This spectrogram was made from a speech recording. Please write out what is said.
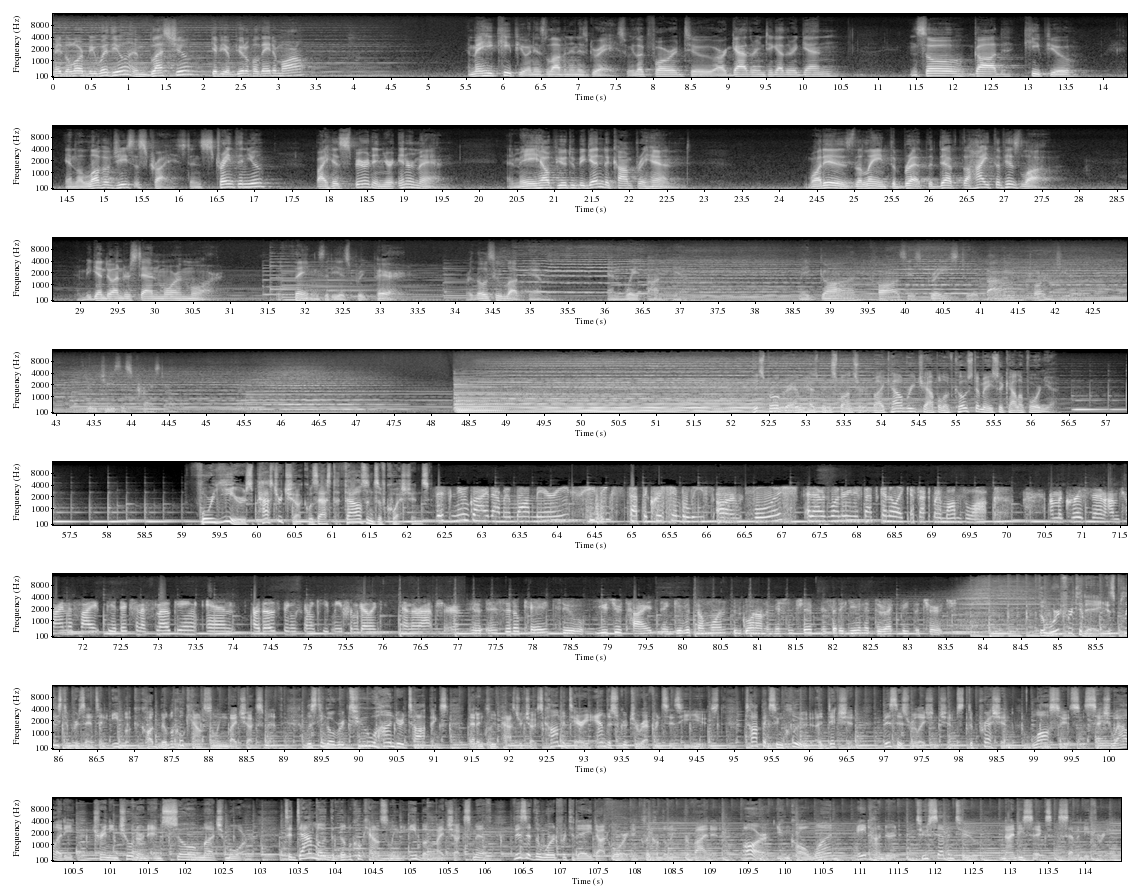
May the Lord be with you and bless you, give you a beautiful day tomorrow. And may He keep you in His love and in His grace. We look forward to our gathering together again. And so, God, keep you in the love of Jesus Christ and strengthen you by His Spirit in your inner man. And may He help you to begin to comprehend what is the length, the breadth, the depth, the height of His love begin to understand more and more the things that He has prepared for those who love Him and wait on Him. May God cause His grace to abound towards you through Jesus Christ our Lord. This program has been sponsored by Calvary Chapel of Costa Mesa, California. For years, Pastor Chuck was asked thousands of questions. This new guy that my mom married, he thinks that the Christian beliefs are foolish, and I was wondering if that's going to like affect my mom's walk. I'm a Christian. I'm trying to fight the addiction of smoking, and are those things going to keep me from going in the rapture? Is it okay to use your tithe and give it to someone who's going on a mission trip instead of giving it directly to church? The Word for Today is pleased to present an ebook called Biblical Counseling by Chuck Smith, listing over 200 topics that include Pastor Chuck's commentary and the scripture references he used. Topics include addiction, business relationships, depression, lawsuits, sexuality, training children, and so much more. To download the Biblical Counseling ebook by Chuck Smith, visit thewordfortoday.org and click on the link provided. Or you can call 1 800 272 9673.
